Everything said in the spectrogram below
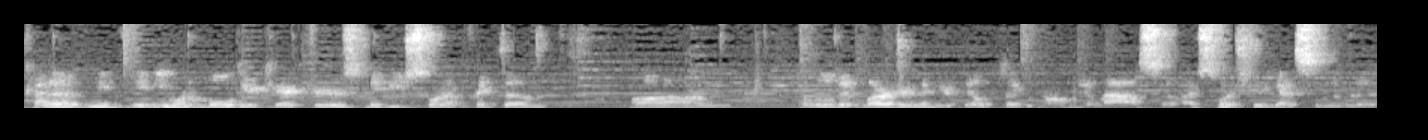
kind of maybe, maybe, you want to mold your characters, maybe you just want to print them. Um, a little bit larger than your build plate would normally allow. So I just want to show you guys some of the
